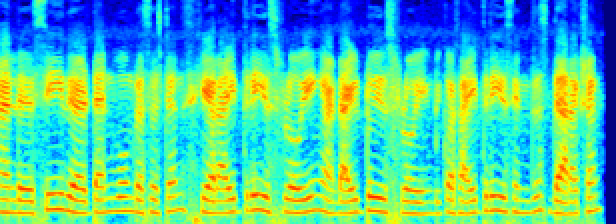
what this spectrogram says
and uh, see the 10 ohm resistance. Here i3 is flowing and i2 is flowing because i3 is in this direction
